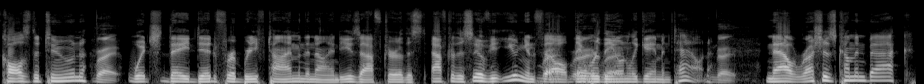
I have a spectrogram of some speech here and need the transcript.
calls the tune. Right. Which they did for a brief time in the '90s after this after the Soviet Union fell. they right, were the right. only game in town. Right. Now Russia's coming back.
